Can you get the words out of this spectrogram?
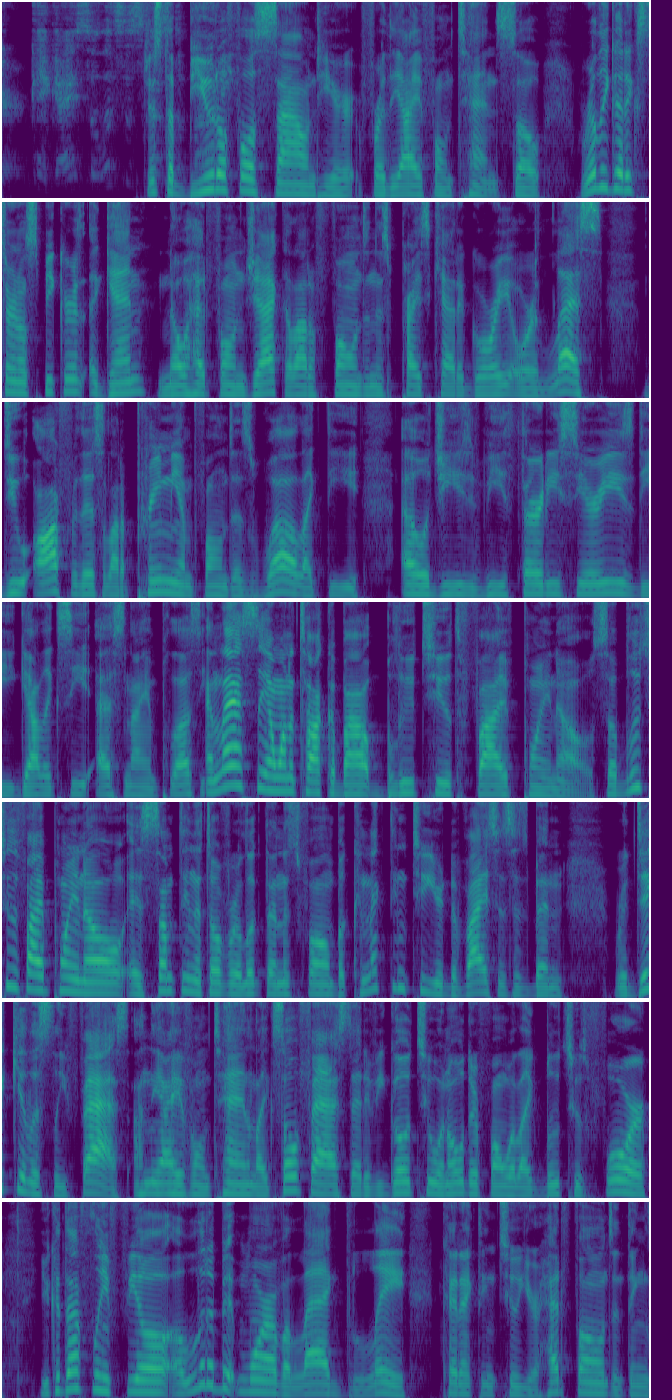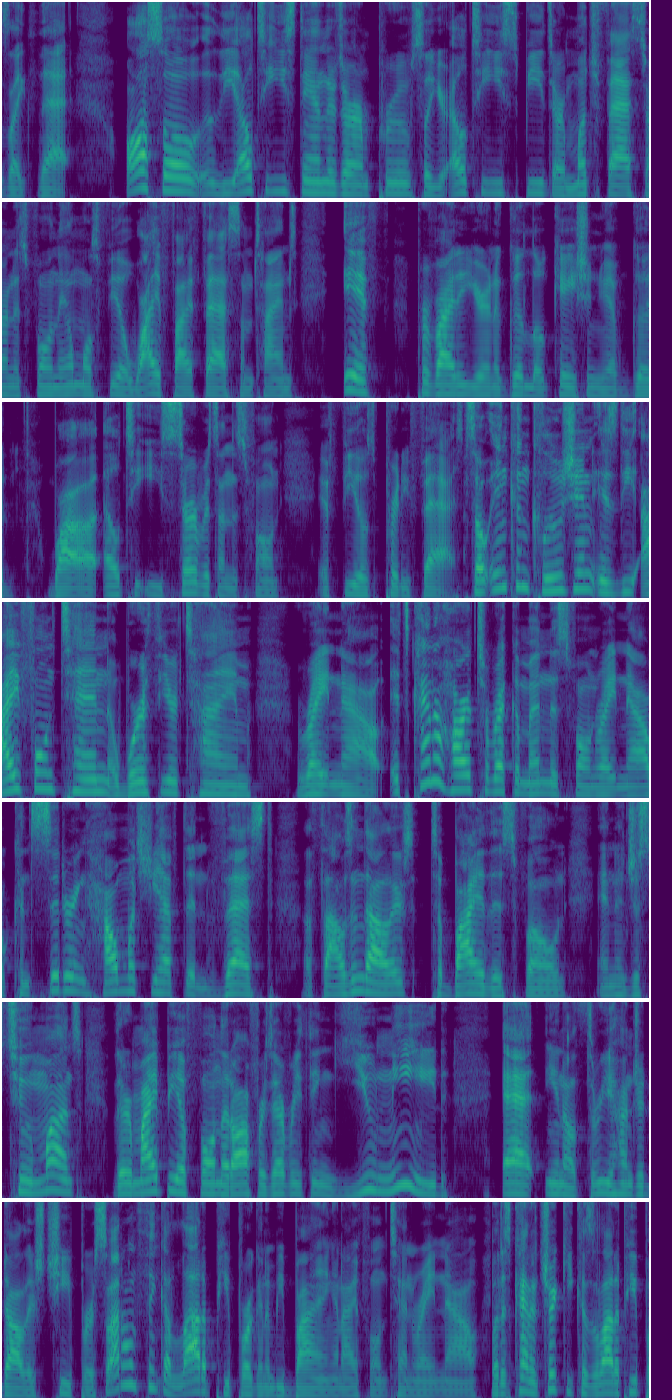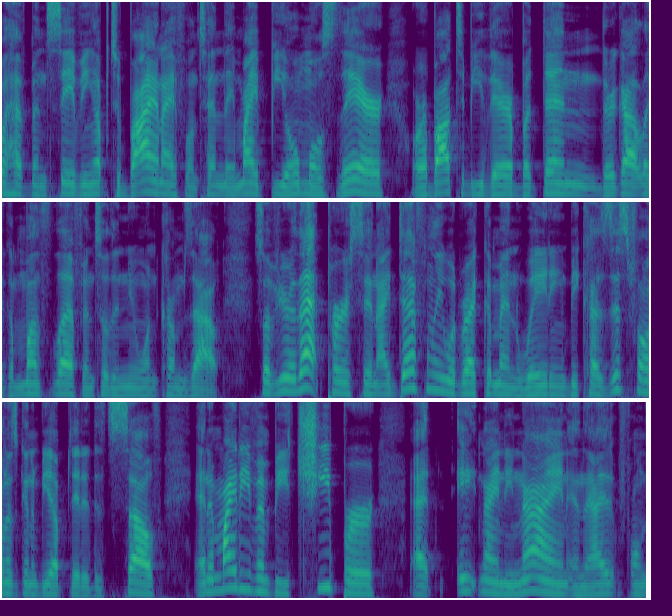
Just a beautiful sound here for the iPhone 10. So really good external speakers. Again, no headphone jack. A lot of phones in this price category or less do offer this. A lot of premium phones as well, like the LG V30 series, the Galaxy S9 Plus. And lastly, I want to talk about Bluetooth 5.0. So Bluetooth 5.0 is something that's overlooked on this phone, but connecting to your devices has been ridiculously fast on the iPhone 10, like so fast that if you go to an older phone with like Bluetooth 4, you could definitely feel a little bit more of a lag delay connecting to your headphones and things like that. Also, the LTE standards are improved, so your LTE speeds are much faster on this phone. They almost feel Wi-Fi fast sometimes if provided you're in a good location, you have good uh, LTE service on this phone, it feels pretty fast. So in conclusion, is the iPhone 10 worth your time right now? It's kind of hard to recommend this phone right now, considering how much you have to invest $1,000 to buy this phone. And in just two months, there might be a phone that offers everything you need at you know $300 cheaper. So i don't think a lot of people are going to be buying an iphone 10 right now. But it's kind of tricky because a lot of people have been saving up to buy an iphone 10 they might be almost there or about to be there but then they got like a month left until the new one comes out. So if you're that person i definitely would recommend waiting because this phone is going to be updated itself and it might even be cheaper at 899 and the iphone 10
